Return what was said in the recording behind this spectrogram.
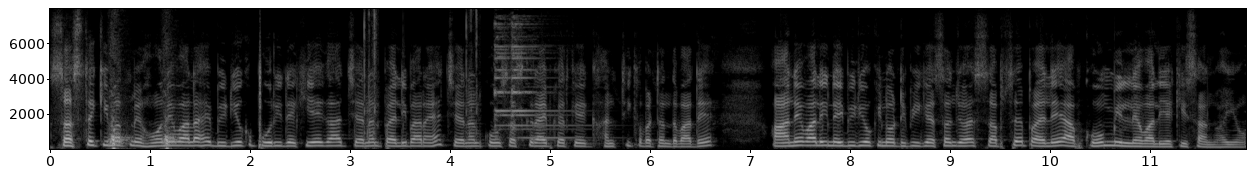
सस्ते कीमत में होने वाला है। वीडियो को पूरी देखिएगा। चैनल पहली बार आए चैनल को सब्सक्राइब करके घंटी का बटन दबा दे। आने वाली नई वीडियो की नोटिफिकेशन जो है, सबसे पहले आपको मिलने वाली है किसान भाइयों।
